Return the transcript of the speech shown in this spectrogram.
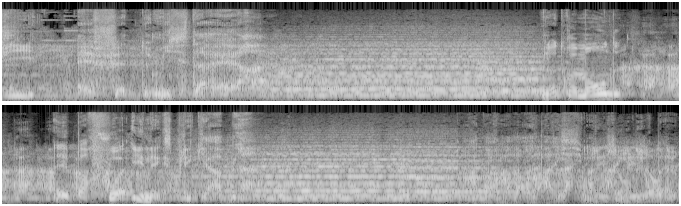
vie est faite de mystères. Notre monde est parfois inexplicable. Ah, les gens, les gens de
